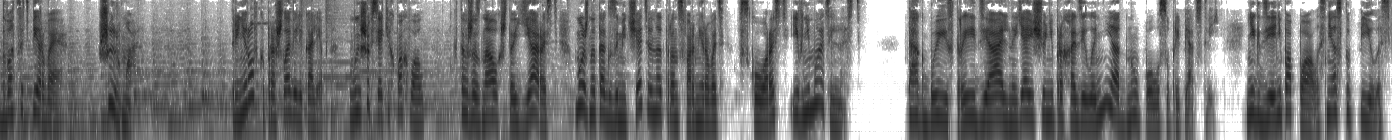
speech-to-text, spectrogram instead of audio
21. Ширма. Тренировка прошла великолепно, выше всяких похвал. Кто же знал, что ярость можно так замечательно трансформировать в скорость и внимательность? Так быстро и идеально я еще не проходила ни одну полосу препятствий. Нигде не попалась, не оступилась.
